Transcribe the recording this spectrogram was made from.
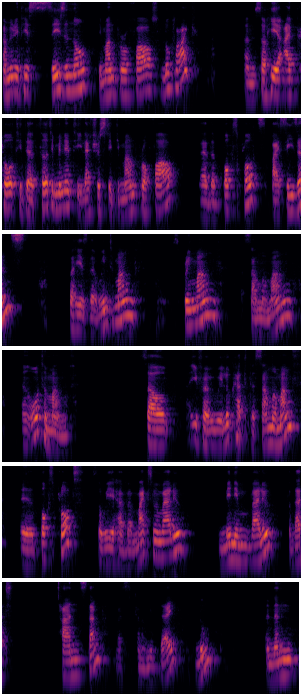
communities seasonal demand profiles look like. Um, so here I plotted the 30 minute electricity demand profile, uh, the box plots by seasons. So here's the winter month, spring month, summer month, and autumn month. So if we look at the summer month, uh, box plot, so we have a maximum value, minimum value for that time stamp. That's kind of midday, noon. And then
